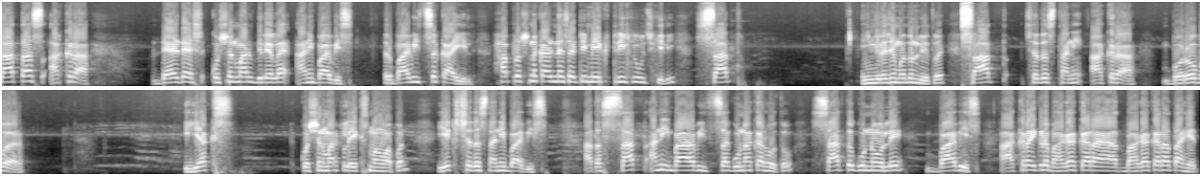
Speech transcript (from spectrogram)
सात तास अकरा डॅ डॅश क्वेश्चन मार्क दिलेला आहे आणि बावीस. तर बावीसचं काय येईल? हा प्रश्न काढण्यासाठी मी एक ट्रिक यूज केली. सात इंग्रजीमधून लिहितोय. सात छदस्थानी अकरा बरोबर यक्स क्वेश्चन मार्कला एक्स म्हणू आपण. एक छदस्थानी बावीस. आता सात आणि बावीसचा गुणाकार होतो. सात गुणवले बावीस. अकरा इकडे भागाकार भागाकारात आहेत.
